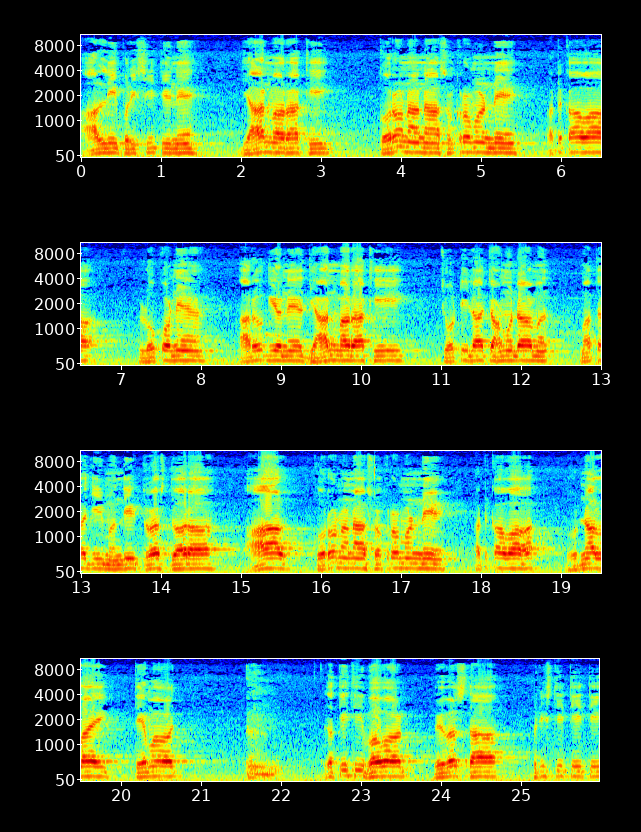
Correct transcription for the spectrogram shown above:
હાલની પરિસ્થિતિને ધ્યાનમાં રાખી કોરોનાના સંક્રમણને અટકાવવા લોકોને આરોગ્યને ધ્યાનમાં રાખી ચોટીલા ચામુંડા માતાજી મંદિર ટ્રસ્ટ દ્વારા હાલ કોરોનાના સંક્રમણને અટકાવવા ભોજનાલય તેમજ અતિથિ ભવન વ્યવસ્થા પરિસ્થિતિ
